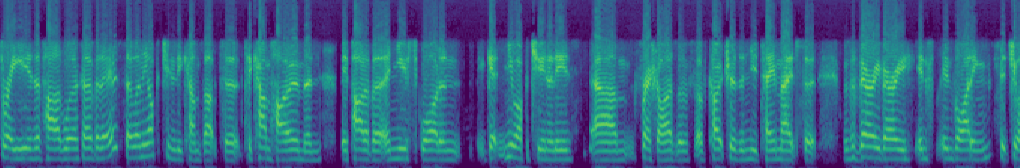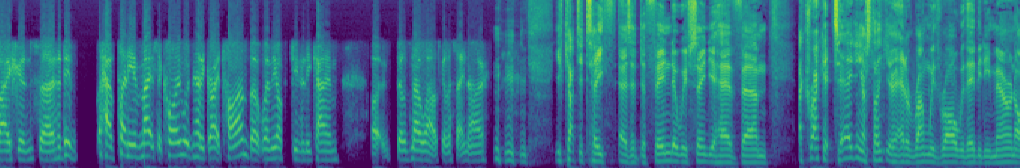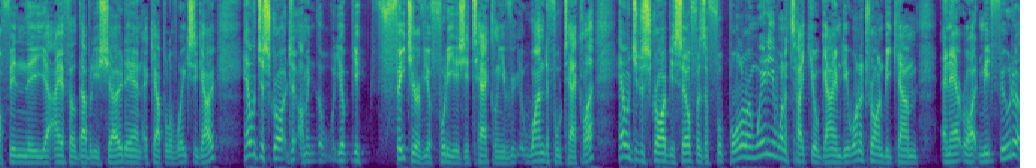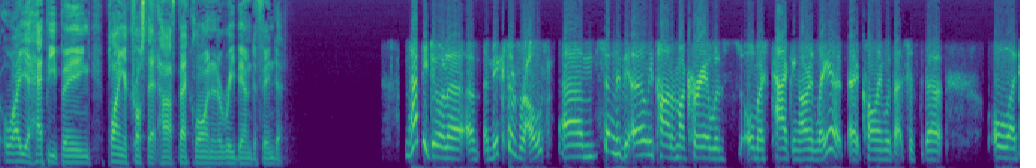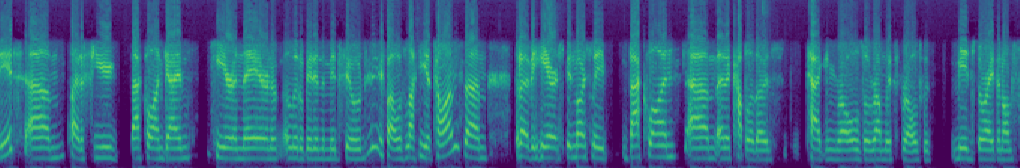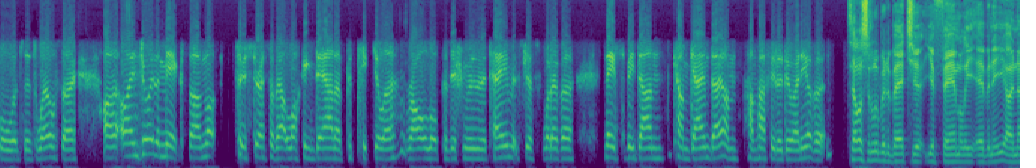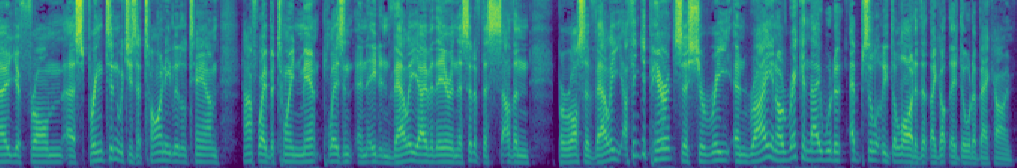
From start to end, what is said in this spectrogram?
three years of hard work over there. So when the opportunity comes up to, to come home and be part of a, a new squad and get new opportunities, um, fresh eyes of, of coaches and new teammates, it was a very, very in, inviting situation. So I did have plenty of mates at Collingwood and had a great time, but when the opportunity came, uh, there was no way I was going to say no. You've cut your teeth as a defender. We've seen you have um, a crack at tagging. I think you had a run with roll with Ebony Marinoff in the uh, AFLW showdown a couple of weeks ago. How would you describe? I mean, the, your, your, feature of your footy is your tackling. You're a wonderful tackler. How would you describe yourself as a footballer, and where do you want to take your game? Do you want to try and become an outright midfielder, or are you happy being playing across that half back line and a rebound defender? I'm happy doing a, a, a mix of roles. Um, certainly, the early part of my career was almost tagging only at, at Collingwood. That's just about all I did. Um, played a few backline games here and there and a, a, little bit in the midfield if I was lucky at times. Um, but over here, it's been mostly backline um, and a couple of those tagging roles or run with roles with mids or even on forwards as well. So I, I enjoy the mix. So I'm not too stressed about locking down a particular role or position within the team. It's just whatever needs to be done come game day. I'm I'm happy to do any of it. Tell us a little bit about your, your family, Ebony. I know you're from uh, Springton, which is a tiny little town halfway between Mount Pleasant and Eden Valley over there in the sort of the southern Barossa Valley. I think your parents are Cherie and Ray, and I reckon they would have absolutely delighted that they got their daughter back home.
